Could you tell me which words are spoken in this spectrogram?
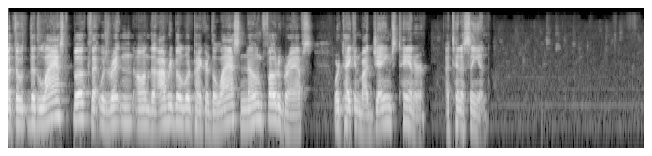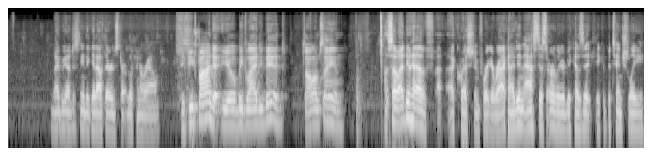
But the the last book that was written on the ivory billed woodpecker, the last known photographs were taken by James Tanner, a Tennessean. Maybe I just need to get out there and start looking around." If you find it, you'll be glad you did. That's all I'm saying. So I do have a- a question for you, Rack, and I didn't ask this earlier because it, it could potentially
